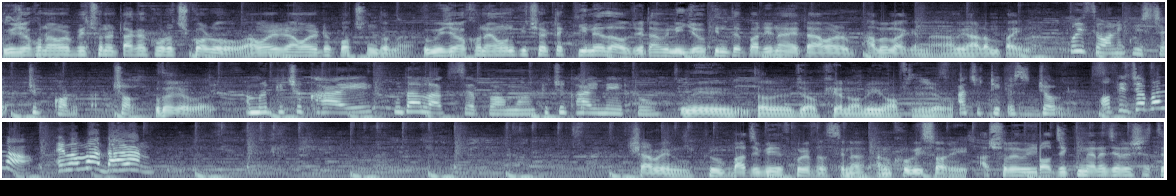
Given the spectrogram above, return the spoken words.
তুমি যখন আমার পেছনে টাকা খরচ করো আমার এটা- আমার এটা পছন্দ না। তুমি যখন এমন কিছু একটা কিনে দাও যেটা আমি নিজেও কিনতে পারি না এটা আমার ভালো লাগে না আমি আরাম পাই না। হয়েছে অনেক হয়েছে চুপ করো চল। কোথায় যাবে? আমরা কিছু খাই ক্ষুধা লাগছে তো আমার কিছু খাই নেই তো। তুমি তবে যাও খেয়ে নাও, আমি অফিসে যাব। আচ্ছা ঠিক আছে চল। অফিস যাবা না? এই মামা দাঁড়ান। শারমিন তুই বাজে বিহেভ করে ফেলছি না? আমি খুবই সরি আসলে ওই প্রজেক্ট ম্যানেজারের সাথে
